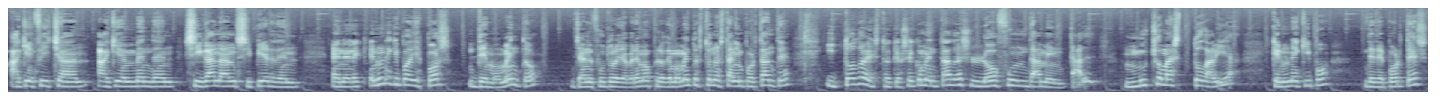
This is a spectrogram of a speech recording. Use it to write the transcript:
a quién fichan, a quién venden, si ganan, si pierden. En, el, en un equipo de esports, de momento, ya en el futuro ya veremos, pero de momento esto no es tan importante y todo esto que os he comentado es lo fundamental, mucho más todavía que en un equipo de deportes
